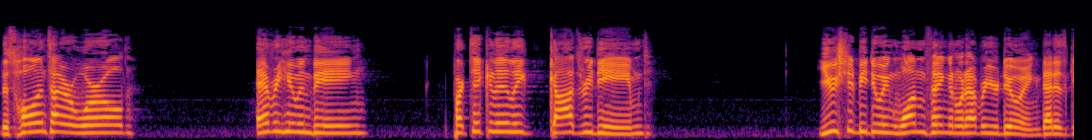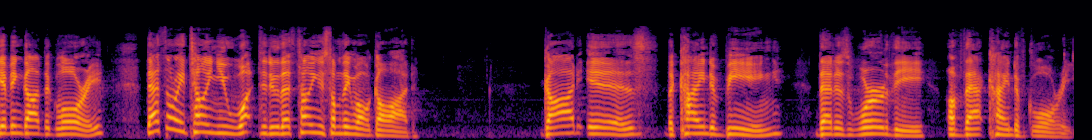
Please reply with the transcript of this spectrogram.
this whole entire world, every human being, particularly God's redeemed, you should be doing one thing in whatever you're doing, that is giving God the glory. That's not only telling you what to do, that's telling you something about God. God is the kind of being that is worthy of that kind of glory.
